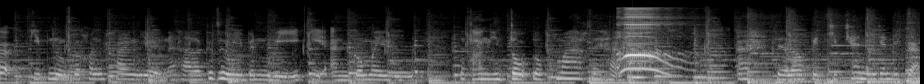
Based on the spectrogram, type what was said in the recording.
ก็กิฟหนูก็ค่อนข้างเยอะนะคะ แล้วก็จะมีเป็นหวีกี่อันก็ไม่รู้ แต่ตอนนี้โต๊ะรกมากเลยค่ะอะ เดี๋ยวเราปิดคลิปแค่นี้กันดีกว่า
